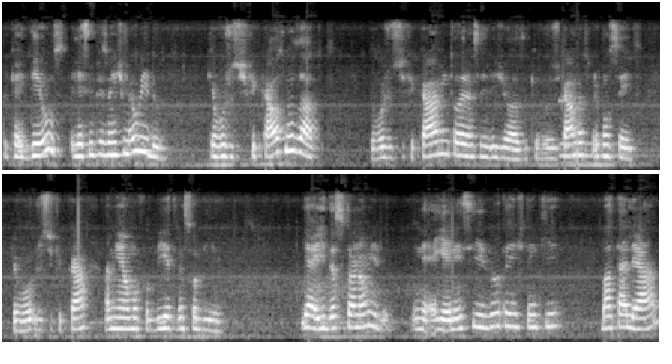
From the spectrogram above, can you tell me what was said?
porque aí Deus ele é simplesmente o meu ídolo, que eu vou justificar os meus atos que eu vou justificar a minha intolerância religiosa, que eu vou justificar meus preconceitos, que eu vou justificar a minha homofobia e transfobia. E aí Deus se torna um ídolo. E é nesse ídolo que a gente tem que batalhar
